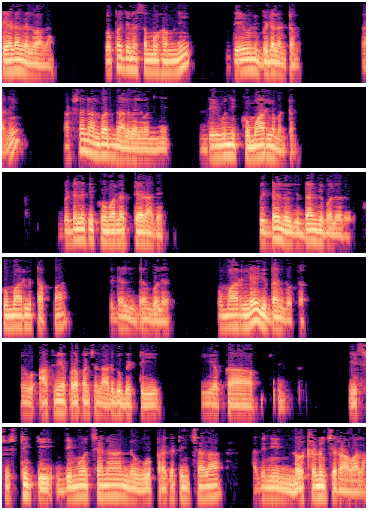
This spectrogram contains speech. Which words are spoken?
తేడా తెలవాల? గొప్ప జన సమూహంని దేవుని బిడలంటాం. కానీ లక్ష మందిని దేవుని కుమారులం అంటాం బిడ్డలకి కుమారులకు తేడాదే బిడ్డలు యుద్ధానికి పోలేరు. కుమారులు తప్ప బిడ్డలు యుద్ధానికి పోలేరు. కుమారులే యుద్ధానికి పోతారు. నువ్వు ఆత్మీయ ప్రపంచంలో అడుగుపెట్టి ఈ యొక్క ఈ సృష్టికి విమోచన నువ్వు ప్రకటించాలా? అది నీ నోట్ల నుంచి రావాలా?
